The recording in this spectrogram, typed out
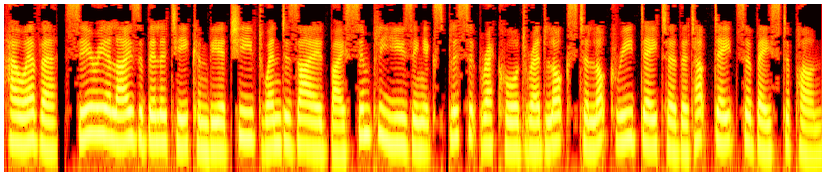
However, serializability can be achieved when desired by simply using explicit record read locks to lock read data that updates are based upon.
